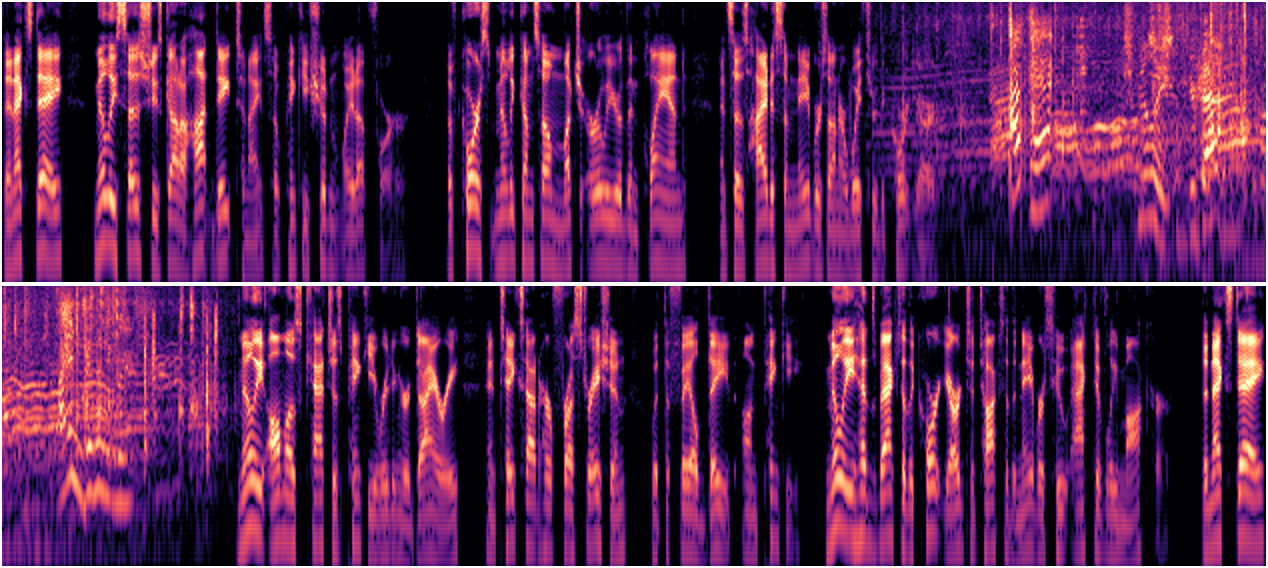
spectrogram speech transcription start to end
The next day, Millie says she's got a hot date tonight, so Pinky shouldn't wait up for her. Of course, Millie comes home much earlier than planned and says hi to some neighbors on her way through the courtyard. Hi, Pat. Millie, you're back. I hadn't been anywhere. Millie almost catches Pinky reading her diary and takes out her frustration with the failed date on Pinky. Millie heads back to the courtyard to talk to the neighbors who actively mock her. The next day,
